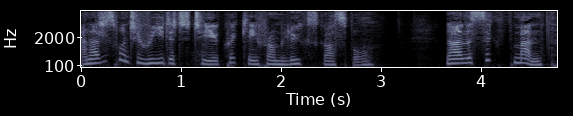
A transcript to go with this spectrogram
And I just want to read it to you quickly from Luke's Gospel. Now, in the sixth month,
